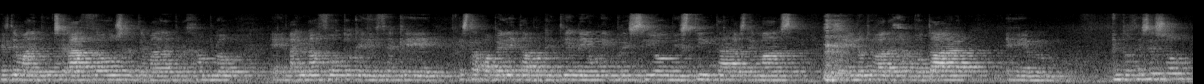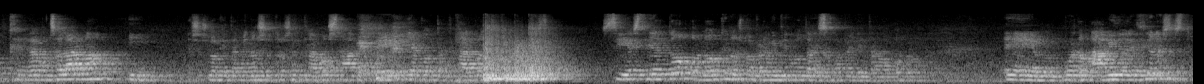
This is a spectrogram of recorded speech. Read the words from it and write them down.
el tema de pucherazos, el tema de, por ejemplo, eh, hay una foto que dice que esta papeleta, porque tiene una impresión distinta a las demás, no te va a dejar votar. Em, entonces eso genera mucha alarma y eso es lo que también nosotros entramos a ver y a contactar con los si es cierto o no que nos va a permitir votar esa papeleta o no. Em, bueno, ha habido elecciones, esto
